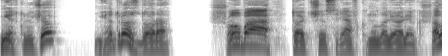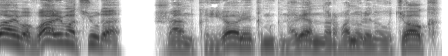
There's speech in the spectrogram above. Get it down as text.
Нет ключа, нет раздора. «Шуба!» — тотчас рявкнула Лелик. «Шалаева, валим отсюда!» Жанка и Лелик мгновенно рванули на утек,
